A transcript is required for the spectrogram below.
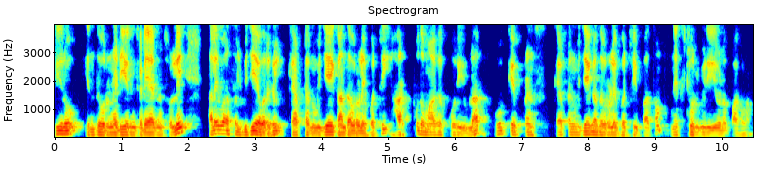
ஹீரோ எந்த ஒரு நடிகரும் கிடையாதுன்னு சொல்லி தலைவாசல் விஜய் அவர்கள் கேப்டன் விஜயகாந்த் அவர்களை பற்றி அற்புதமாக கூறியுள்ளார். ஓகே ஃப்ரெண்ட்ஸ் கேப்டன் விஜயகாந்த் அவர்களை பற்றி பார்த்தோம். நெக்ஸ்ட் ஒரு வீடியோவில் பார்க்கலாம்.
